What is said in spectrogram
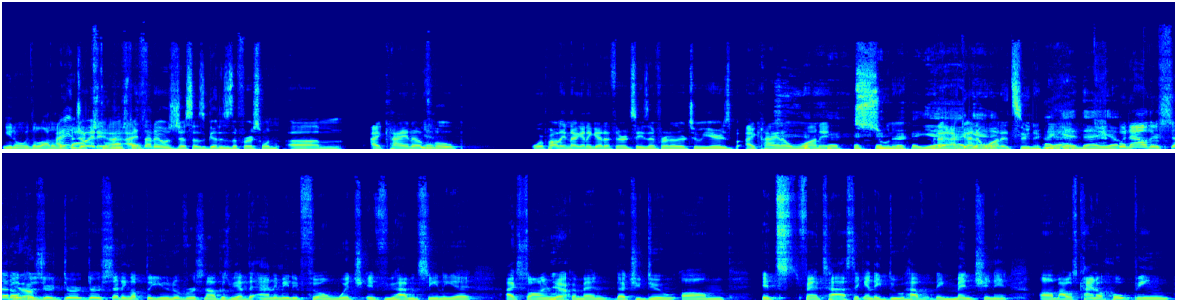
you know, with a lot of the I enjoyed it. I. I thought it was just as good as the first one. Um, I kind of Yeah. hope we're probably not going to get a third season for another two years, but I kind of want it sooner. Yeah, I I kind of want it. it sooner. I Yeah. get that. Yep. But now they're set up You know? because they're, they're they're setting up the universe now because we have the animated film, which if you haven't seen it yet, I strongly Yeah. recommend that you do. Um, it's fantastic, and they do have they mention it. Um, I was kind of hoping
